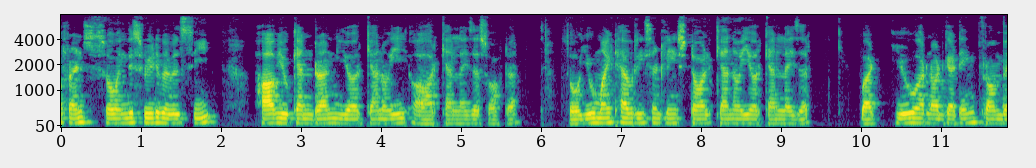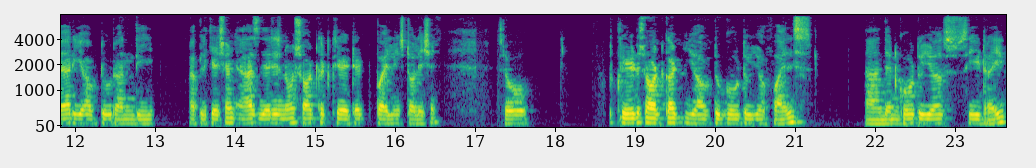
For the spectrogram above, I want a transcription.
friends, so in this video we will see how you can run your Canoe or CANalyzer software. So you might have recently installed Canoe or CANalyzer but you are not getting from where you have to run the application as there is no shortcut created while installation. So to create a shortcut you have to go to your files and then go to your C drive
